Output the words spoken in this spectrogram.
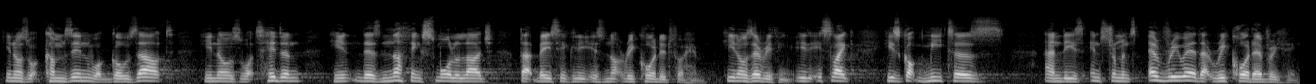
He knows what comes in, what goes out, he knows what's hidden. He, there's nothing small or large that basically is not recorded for him. He knows everything. It, it's like he's got meters and these instruments everywhere that record everything.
